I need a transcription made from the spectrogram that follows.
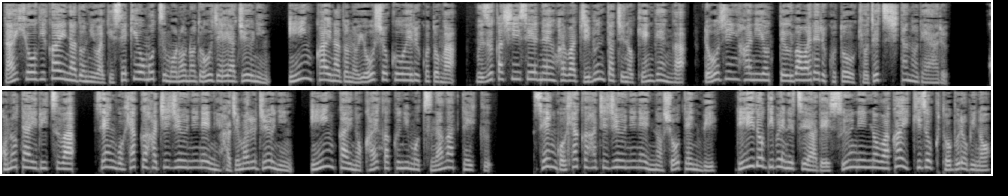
代表議会などには議席を持つ者の同時や10人、委員会などの要職を得ることが難しい青年派は自分たちの権限が老人派によって奪われることを拒絶したのである。この対立は1582年に始まる10人委員会の改革にもつながっていく。1582年の焦点日、リード・ディベネツィアで数人の若い貴族とブロビの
